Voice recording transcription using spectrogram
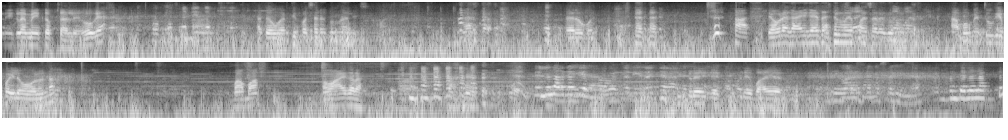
इकडे मेकअप चालू आहे हो गया? केला. आता वरती पसारा करून आलीस. बरोबर. हा एवढ्या काय काय त्याच्यामुळे पसारा. हा मग मी तू घे पहिलं बोलून ना मामा मामा आहे करा. तिकडे तिकडे बाहेर? पण त्याला लागते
